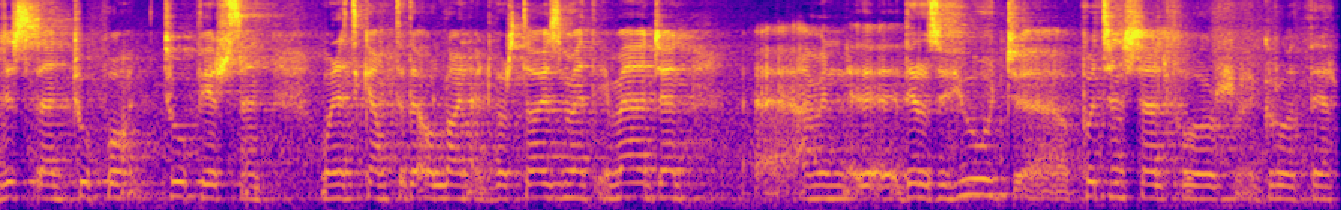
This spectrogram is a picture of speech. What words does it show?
less than 2.2% when it comes to the online advertisement. Imagine, uh, I mean, uh, there is a huge uh, potential for growth there.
